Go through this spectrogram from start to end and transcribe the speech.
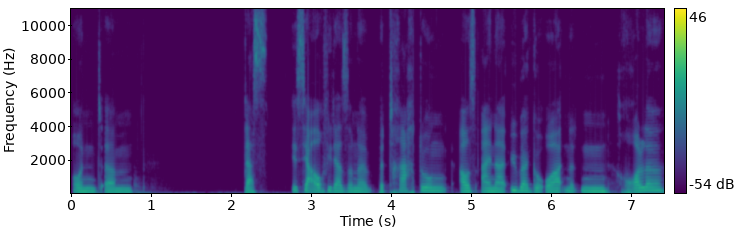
Und ähm, das ist ja auch wieder so eine Betrachtung aus einer übergeordneten Rolle,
